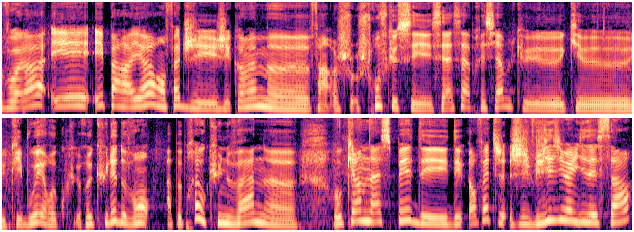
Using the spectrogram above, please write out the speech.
voilà et, et par ailleurs en fait j'ai j'ai quand même euh, enfin je, je trouve que c'est c'est assez appréciable que ait recu- reculé devant à peu près aucune vanne euh, aucun aspect des, des en fait j'ai visualisé ça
